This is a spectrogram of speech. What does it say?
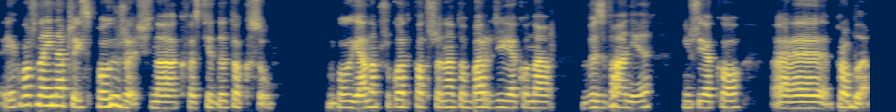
Jak można inaczej spojrzeć na kwestię detoksu? Bo ja na przykład patrzę na to bardziej jako na wyzwanie niż jako e, problem.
